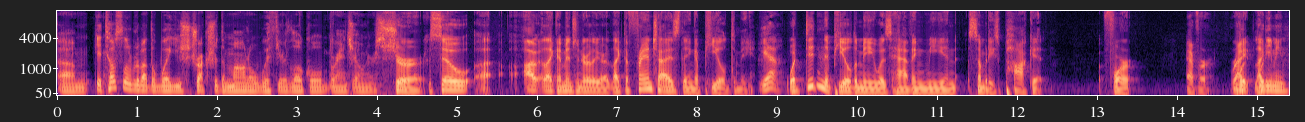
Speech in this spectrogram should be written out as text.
Um, yeah, tell us a little bit about the way you structured the model with your local branch owners. Sure. So, uh, I, like I mentioned earlier, like the franchise thing appealed to me. Yeah. What didn't appeal to me was having me in somebody's pocket forever. Right. What- what do you mean?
